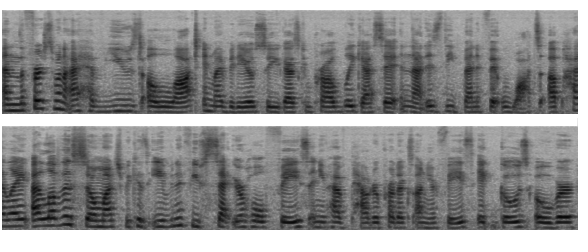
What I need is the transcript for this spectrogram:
and the first one I have used a lot in my videos so you guys can probably guess it and that is the Benefit Watts Up highlight. I love this so much because even if you set your whole face and you have powder products on your face it goes over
